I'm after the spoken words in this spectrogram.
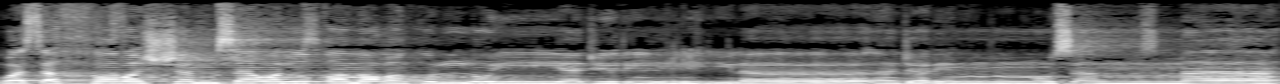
وسخر الشمس والقمر كل يجري إلى أجل مسمى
